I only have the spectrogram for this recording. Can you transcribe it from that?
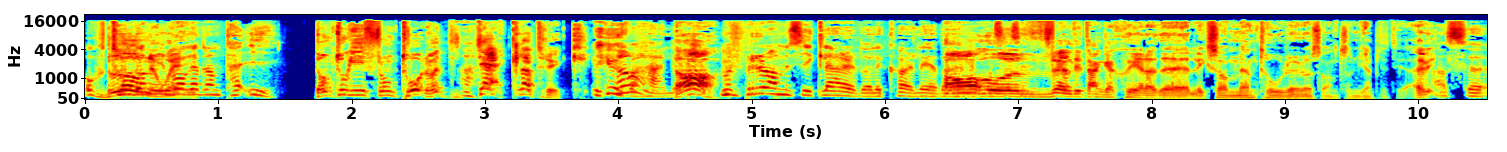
Och blown tog de, away. vågade de ta i? De tog i från tå, det var ett jäkla tryck. Gud vad härligt. Ja. Men bra musiklärare då, eller körledare? Ja, och väldigt engagerade liksom mentorer och sånt som hjälpte till. Eh, Alltså,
